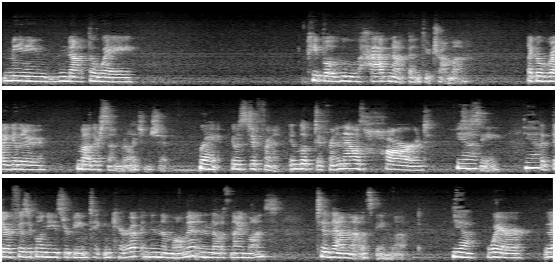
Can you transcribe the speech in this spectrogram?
meaning not the way people who have not been through trauma like a regular mother son relationship right. It was different. It looked different. And that was hard yeah. to see. Yeah. That their physical needs were being taken care of. And in the moment in those nine months to them that was being loved. Yeah. Where the,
